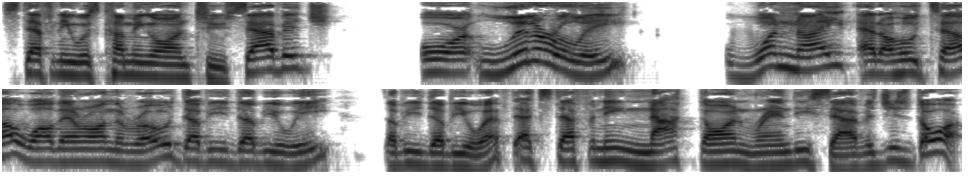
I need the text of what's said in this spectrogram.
Stephanie was coming on to Savage, or literally one night at a hotel while they're on the road, WWE, WWF, that Stephanie knocked on Randy Savage's door.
